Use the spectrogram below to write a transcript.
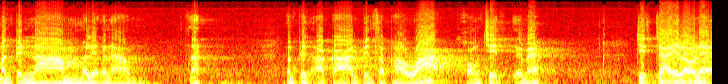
มันเป็นนามมาเรียกนามนะมันเป็นอาการเป็นสภาวะของจิตเห็นไหมจิตใจเราเนี่ย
